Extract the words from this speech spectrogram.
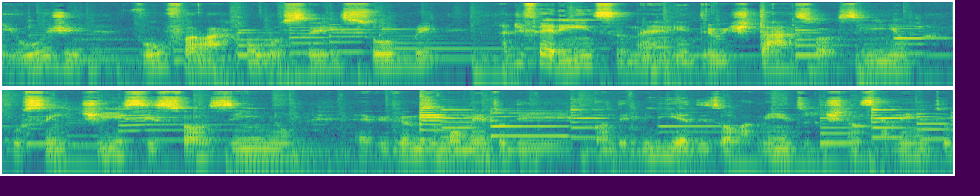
E hoje vou falar com vocês sobre a diferença né, entre o estar sozinho, o sentir-se sozinho é, vivemos um momento de pandemia, de isolamento, de distanciamento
